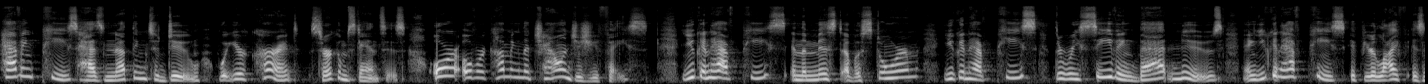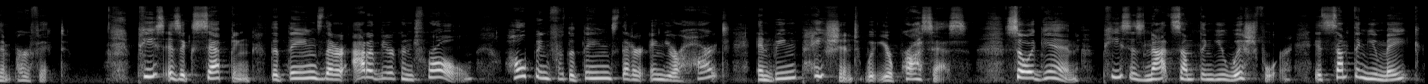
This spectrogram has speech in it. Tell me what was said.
Having peace has nothing to do with your current circumstances or overcoming the challenges you face. You can have peace in the midst of a storm, you can have peace through receiving bad news, and you can have peace if your life isn't perfect. Peace is accepting the things that are out of your control, hoping for the things that are in your heart, and being patient with your process. So, again, peace is not something you wish for, it's something you make,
